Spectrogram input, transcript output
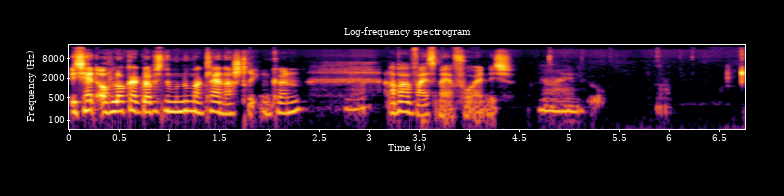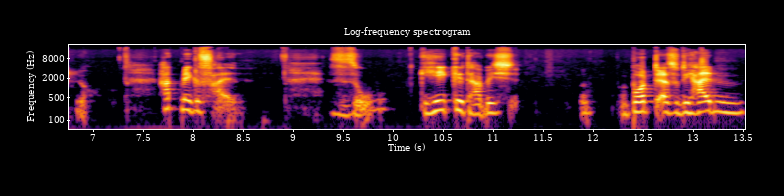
ich hätte auch locker, glaube ich, eine Nummer kleiner stricken können. Aber weiß man ja vorher nicht. Nein. Ja. Hat mir gefallen. So, gehäkelt habe ich Bot, also die halben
